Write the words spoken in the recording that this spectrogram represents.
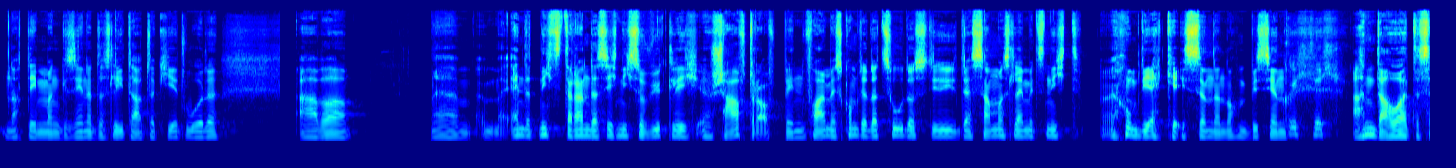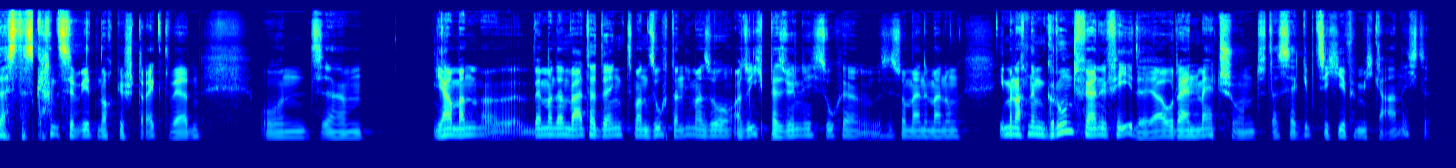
nachdem man gesehen hat, dass Lita attackiert wurde. Aber ähm, ändert nichts daran, dass ich nicht so wirklich äh, scharf drauf bin. Vor allem, es kommt ja dazu, dass die, der SummerSlam jetzt nicht äh, um die Ecke ist, sondern noch ein bisschen Richtig. andauert. Das heißt, das Ganze wird noch gestreckt werden. Und ähm, Ja, man, äh, wenn man dann weiterdenkt, man sucht dann immer so, also ich persönlich suche, das ist so meine Meinung, immer nach einem Grund für eine Fehde, ja, oder ein Match und das ergibt sich hier für mich gar nicht. Äh,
